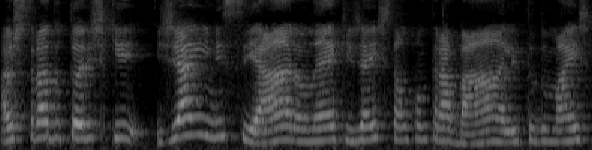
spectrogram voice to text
Aos tradutores que já iniciaram, né, que já estão com trabalho e tudo mais,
